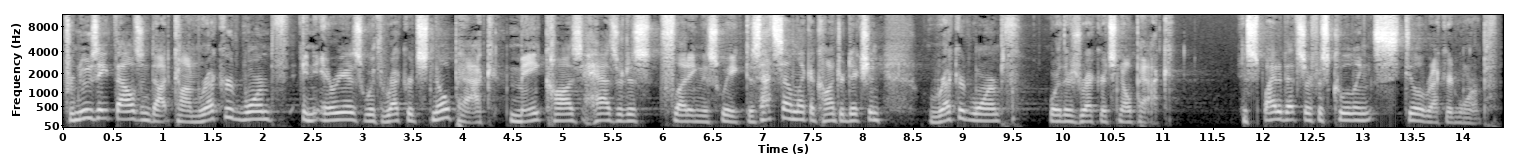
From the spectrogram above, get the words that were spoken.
From News8000.com, record warmth in areas with record snowpack may cause hazardous flooding this week. Does that sound like a contradiction? Record warmth where there's record snowpack. In spite of that surface cooling, still record warmth.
